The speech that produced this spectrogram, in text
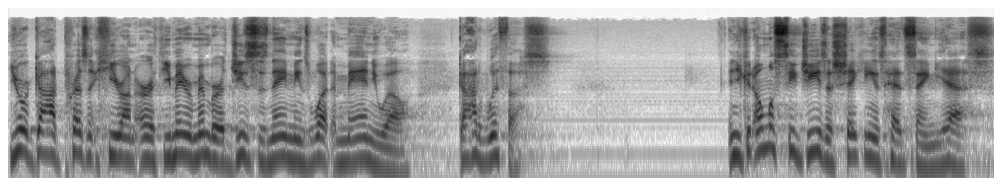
You are God present here on earth. You may remember Jesus' name means what? Emmanuel, God with us. And you can almost see Jesus shaking his head saying, Yes,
